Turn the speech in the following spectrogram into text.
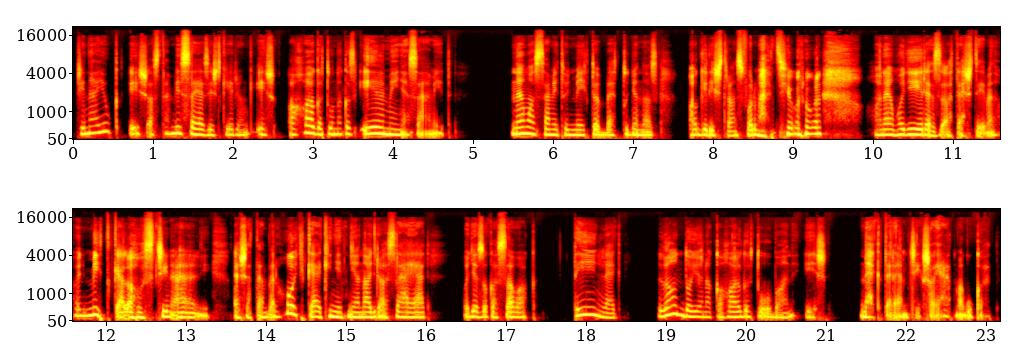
csináljuk, és aztán visszajelzést kérünk, és a hallgatónak az élménye számít. Nem az számít, hogy még többet tudjon az agilis transformációról, hanem hogy érezze a testében, hogy mit kell ahhoz csinálni esetemben, hogy kell kinyitni a nagyra a száját, hogy azok a szavak tényleg landoljanak a hallgatóban, és megteremtsék saját magukat.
